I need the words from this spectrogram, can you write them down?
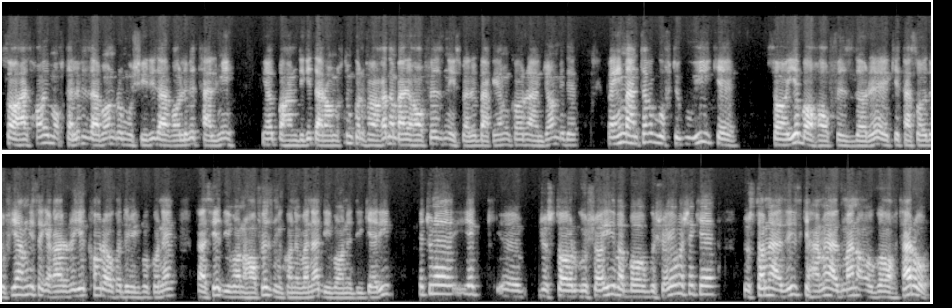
ساحت های مختلف زبان رو مشیری در قالب تلمیح میاد با همدیگه درآمیخته می‌کنه فقط هم برای حافظ نیست برای بقیه هم این کار رو انجام میده. و این منطق گفتگویی که سایه با حافظ داره که تصادفی هم نیست که قراره یک کار آکادمیک بکنه تصیح دیوان حافظ می‌کنه و نه دیوان دیگری بتونه یک جستارگشایی و بابگشایی باشه که دوستان عزیز که همه از من آگاهتر و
